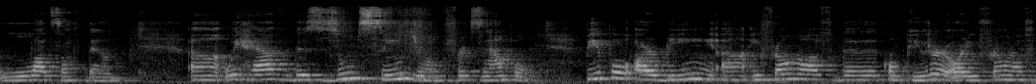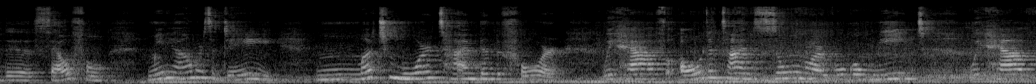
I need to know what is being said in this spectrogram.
lots of them. Uh, we have the Zoom syndrome, for example people are being uh, in front of the computer or in front of the cell phone many hours a day, much more time than before. We have all the time Zoom or Google Meet. We have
